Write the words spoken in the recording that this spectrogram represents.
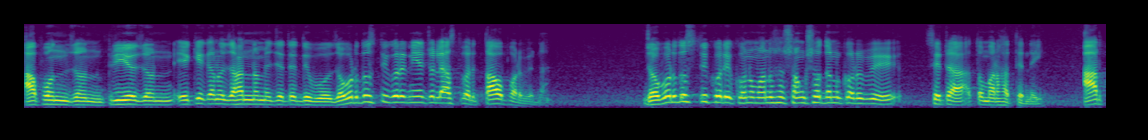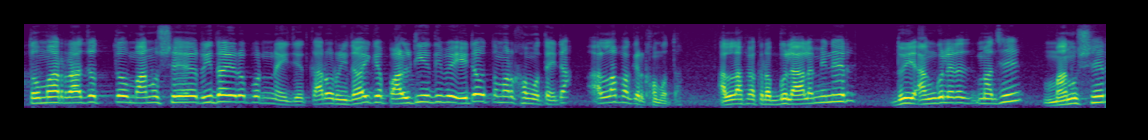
আপনজন, প্রিয়জন, একে কেন জাহান্নামে যেতে দেব? জবরদস্তি করে নিয়ে চলে আসতে পারে, তাও পারবে না। জবরদস্তি করে কোনো মানুষের সংশোধন করবে, সেটা তোমার হাতে নেই। আর তোমার রাজত্ব মানুষের হৃদয়ের ওপর নেই যে কারও হৃদয়কে পাল্টিয়ে দিবে, এটাও তোমার ক্ষমতা, এটা আল্লাহ পাকের ক্ষমতা। আল্লাহ পাক রব্বুল আলমিনের দুই আঙ্গুলের মাঝে মানুষের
